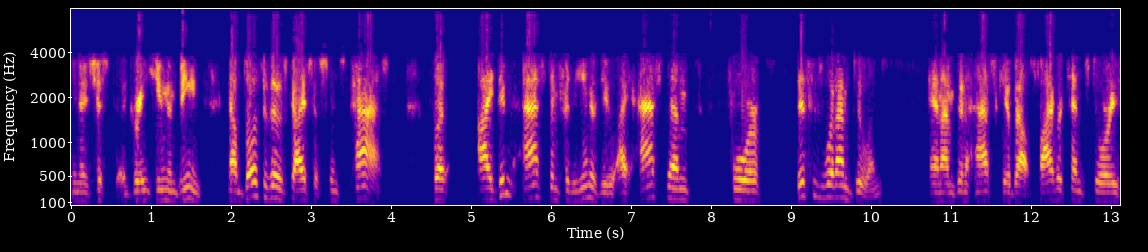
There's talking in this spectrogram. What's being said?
You know, he's just a great human being. Now, both of those guys have since passed, but I didn't ask them for the interview. I asked them for this is what I'm doing, and I'm going to ask you about five or ten stories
